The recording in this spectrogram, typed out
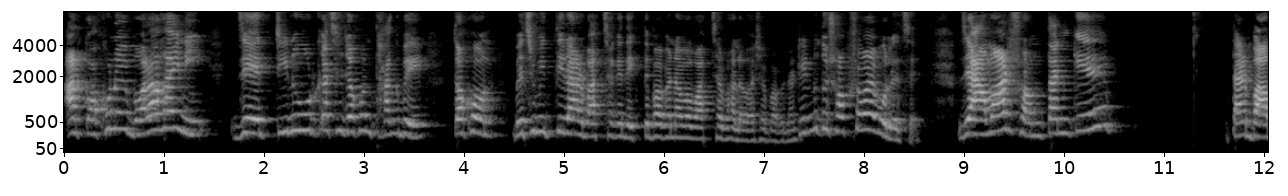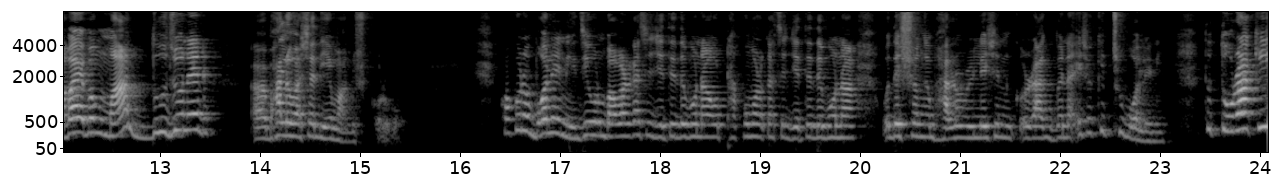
আর কখনোই বলা হয়নি যে টিনুর কাছে যখন থাকবে, তখন বেচুমিত্তির আর বাচ্চাকে দেখতে পাবে না বা বাচ্চার ভালোবাসা পাবে না। টিনু তো সবসময় বলেছে যে আমার সন্তানকে তার বাবা এবং মা দুজনের ভালোবাসা দিয়ে মানুষ করব। কখনো বলেনি যে ওর বাবার কাছে যেতে দেবো না, ওর ঠাকুমার কাছে যেতে দেবো না, ওদের সঙ্গে ভালো রিলেশন রাখবে না, এসব কিচ্ছু বলেনি। তো তোরা কি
